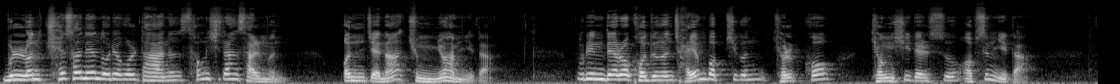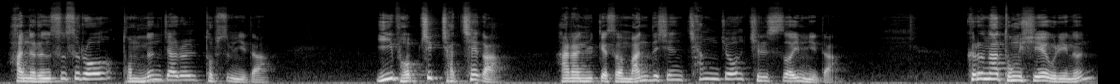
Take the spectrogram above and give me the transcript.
물론 최선의 노력을 다하는 성실한 삶은 언제나 중요합니다. 뿌린 대로 거두는 자연 법칙은 결코 경시될 수 없습니다. 하늘은 스스로 돕는 자를 돕습니다. 이 법칙 자체가 하나님께서 만드신 창조 질서입니다. 그러나 동시에 우리는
